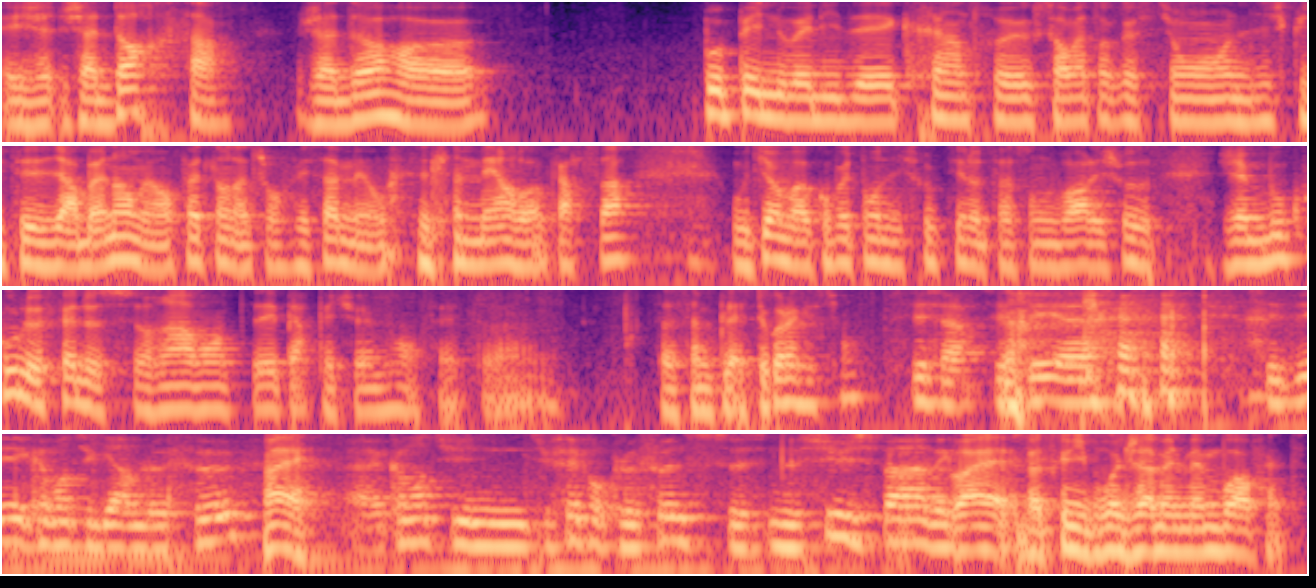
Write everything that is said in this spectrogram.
Et j'a- j'adore ça. J'adore euh, popper une nouvelle idée, créer un truc, se remettre en question, discuter, se dire bah non, mais en fait là on a toujours fait ça, mais on- c'est de la merde, on va faire ça. Ou tiens, on va complètement disrupter notre façon de voir les choses. J'aime beaucoup le fait de se réinventer perpétuellement en fait. Euh, Ça, ça me plaît. C'était quoi la question? C'était ça. C'était euh, comment tu gardes le feu. Ouais, euh, comment tu, tu fais pour que le feu ne, se- ne s'use pas avec le ouais, parce qu'il brûle jamais le même bois en fait.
